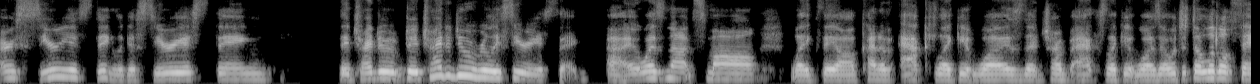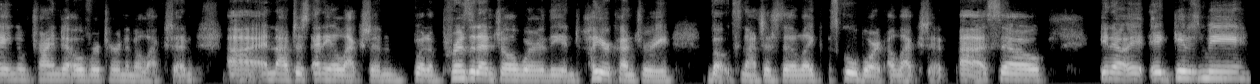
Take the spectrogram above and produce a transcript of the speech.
are serious things, like a serious thing. They tried to they tried to do a really serious thing. Uh, it was not small, like they all kind of act like it was, that Trump acts like it was. It was just a little thing of trying to overturn an election, uh, and not just any election, but a presidential where the entire country votes, not just a like school board election. Uh, so, you know, it, it gives me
